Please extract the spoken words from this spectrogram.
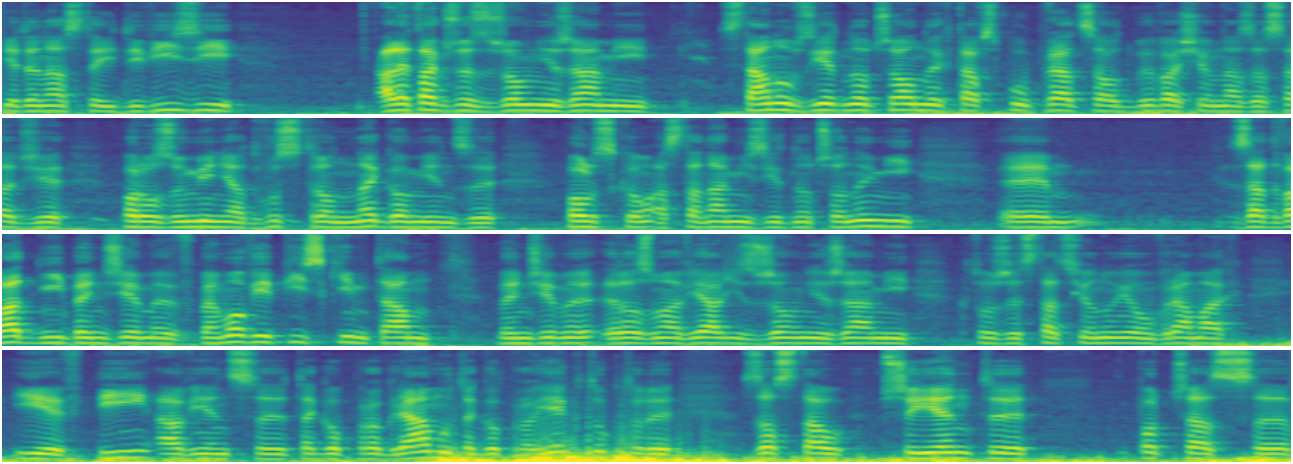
11 Dywizji, ale także z żołnierzami Stanów Zjednoczonych. Ta współpraca odbywa się na zasadzie porozumienia dwustronnego między Polską a Stanami Zjednoczonymi. Za dwa dni będziemy w Bemowie Piskim, tam będziemy rozmawiali z żołnierzami, którzy stacjonują w ramach EFP, a więc e, tego programu, tego projektu, który został przyjęty podczas e, e,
